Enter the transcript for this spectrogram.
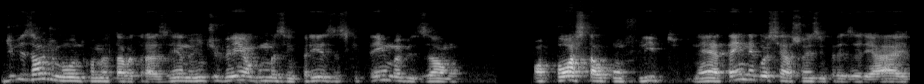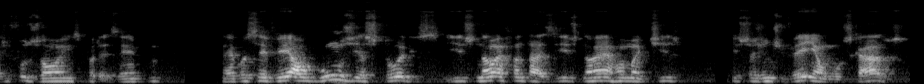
de visão de mundo, como eu estava trazendo. A gente vê em algumas empresas que têm uma visão oposta ao conflito, né? até em negociações empresariais, de fusões, por exemplo. Né? Você vê alguns gestores, e isso não é fantasia, isso não é romantismo, isso a gente vê em alguns casos,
